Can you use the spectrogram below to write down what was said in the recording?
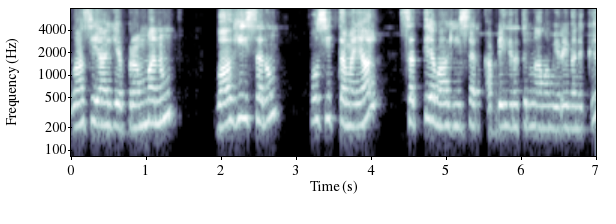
வாசியாகிய பிரம்மனும் வாகீசரும் பூசித்தமையால் சத்தியவாகீசர் அப்படிங்கிற திருநாமம் இறைவனுக்கு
